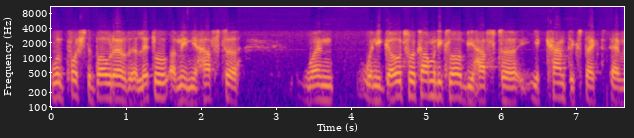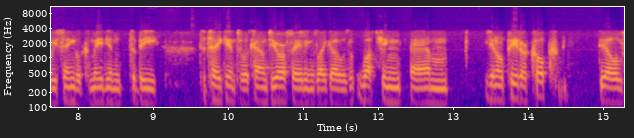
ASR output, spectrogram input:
will push the boat out a little. I mean, you have to when when you go to a comedy club, you have to you can't expect every single comedian to be to take into account your feelings. Like I was watching, um, you know, Peter Cook, the old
